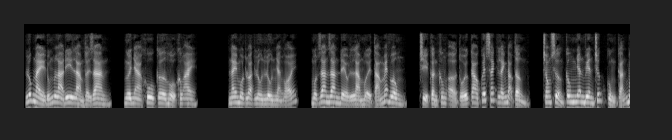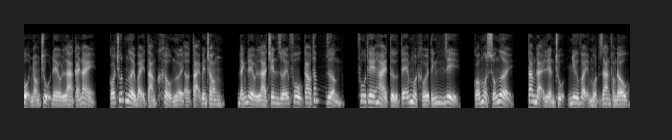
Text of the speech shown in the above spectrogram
Lúc này đúng là đi làm thời gian, người nhà khu cơ hồ không ai. Nay một loạt lùn lùn nhà ngói, một gian gian đều là 18 mét vuông, chỉ cần không ở tối cao quyết sách lãnh đạo tầng, trong xưởng công nhân viên chức cùng cán bộ nhóm trụ đều là cái này, có chút người bảy tám khẩu người ở tại bên trong, đánh đều là trên dưới phô cao thấp giường, phu thê hải tử tễ một khối tính gì, có một số người, tam đại liền trụ như vậy một gian phòng đâu.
